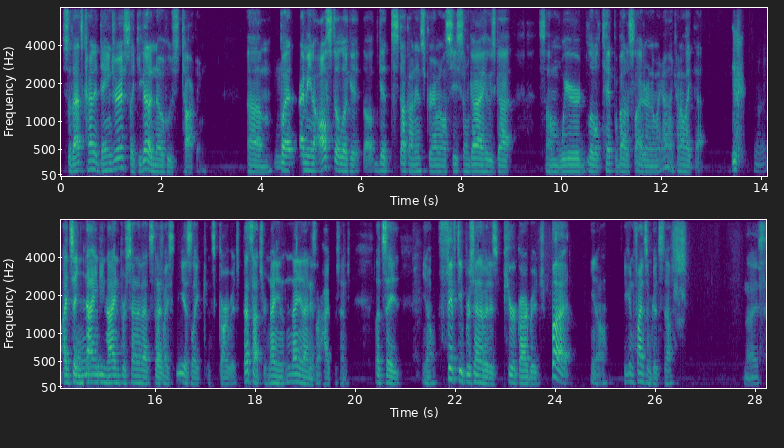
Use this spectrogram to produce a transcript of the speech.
so that's kind of dangerous like you got to know who's talking um, Mm. but i mean i'll still look at i'll get stuck on instagram and i'll see some guy who's got some weird little tip about a slider and i'm like oh i kind of like that I'd say 99% of that stuff I see is like it's garbage. That's not true. 90, 99 is a high percentage. Let's say, you know, 50% of it is pure garbage, but, you know, you can find some good stuff. Nice.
